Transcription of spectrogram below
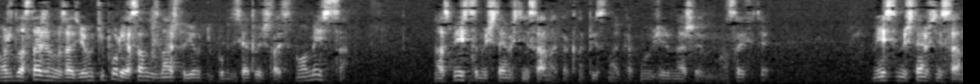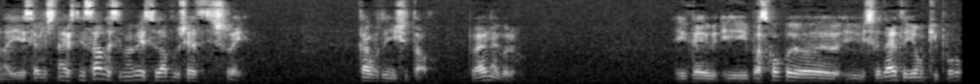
Может, достаточно написать Йом Кипур, я сам знаю, что Йом Кипур 10 числа седьмого месяца. У нас месяца мы считаем с Нисана, как написано, как мы учили в нашей Масахите. Месяц мы считаем с Нисана. Если я начинаю с Нисана, седьмой месяц сюда получается Тишрей. Как бы ты ни считал. Правильно я говорю? И, и поскольку и всегда это Йом Кипур,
